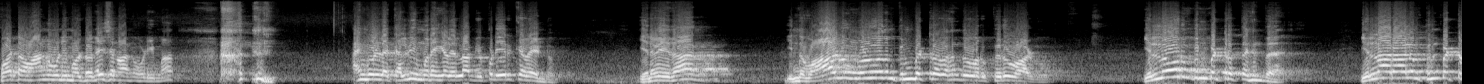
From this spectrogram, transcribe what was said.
போட்டோ வாங்க முடியுமா? டொனேஷன் வாங்க முடியுமா? அங்குள்ள கல்வி முறைகள் எல்லாம் எப்படி இருக்க வேண்டும்? எனவேதான் இந்த வாழ்வு முழுவதும் பின்பற்ற வகுந்த ஒரு பெருவாழ்வு. எல்லோரும் பின்பற்ற தகுந்த எல்லாராலும் பின்பற்ற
